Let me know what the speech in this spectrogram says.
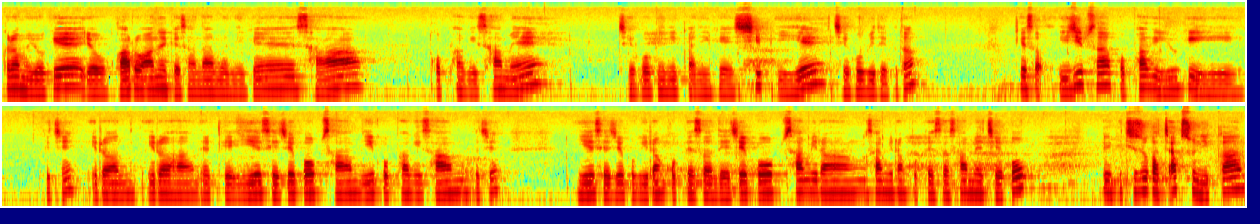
그러면 요게 요 괄호 안을 계산하면 이게 4 곱하기 3의 제곱이니까 이게 12의 제곱이 되거든 그래서 24 곱하기 6이 그치? 이런 이러한 이렇게 2의 세제곱 3 2 곱하기 3 그치? 2의 세제곱 2랑 곱해서 4제곱 3이랑 3이랑 곱해서 3의 제곱? 이렇게 지수가 짝수니까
